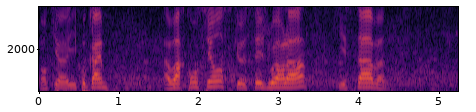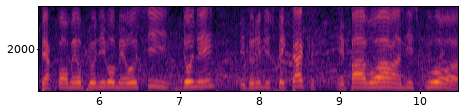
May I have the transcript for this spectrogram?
Donc il faut quand même avoir conscience que ces joueurs-là, qui savent performer au plus haut niveau, mais aussi donner et donner du spectacle et pas avoir un discours euh,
